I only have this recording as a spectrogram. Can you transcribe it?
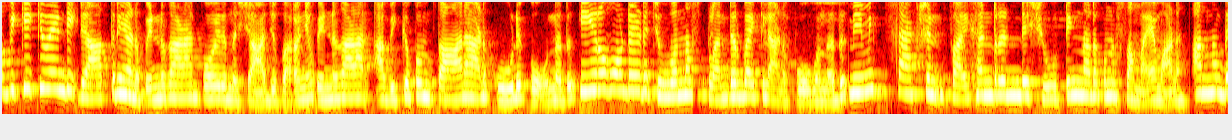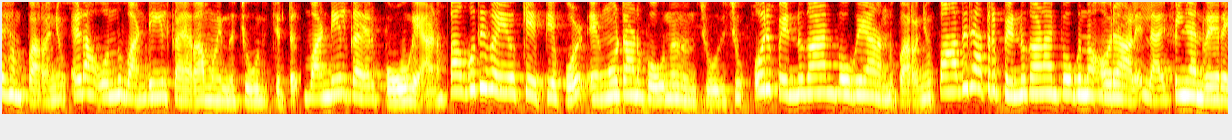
അബിക്കയ്ക്ക് വേണ്ടി രാത്രിയാണ് പെണ്ണുകാണാൻ പോയതെന്ന് ഷാജു പറഞ്ഞു. പെണ്ണുകാണാൻ അബിക്കൊപ്പം താനാണ് കൂടെ പോകുന്നത്. ഹീറോ ഹോണ്ടയുടെ ചുവന്ന സ്പ്ലൻഡർ ബൈക്കിലാണ് പോകുന്നത്. മിമിക്സ് ആക്ഷൻ ഫൈവ് ഹൺഡ്രഡിന്റെ ഷൂട്ടിംഗ് നടക്കുന്ന സമയമാണ്. അന്ന് അദ്ദേഹം പറഞ്ഞു എടാ ഒന്ന് വണ്ടിയിൽ കയറാമോ എന്ന് ചോദിച്ചിട്ട് വണ്ടിയിൽ കയറി പോവുകയാണ്. പകുതി വഴിയൊക്കെ എത്തിയപ്പോൾ എങ്ങോട്ടാണ് പോകുന്നതെന്ന് ചോദിച്ചു. ഒരു പെണ്ണു കാണാൻ പോവുകയാണെന്ന് പറഞ്ഞു. പാതിരാത്രി പെണ്ണു കാണാൻ പോകുന്ന ഒരാളെ ലൈഫിൽ ഞാൻ വേറെ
